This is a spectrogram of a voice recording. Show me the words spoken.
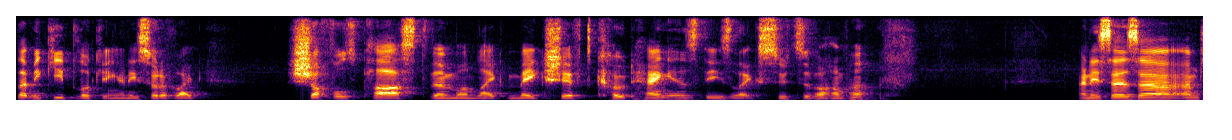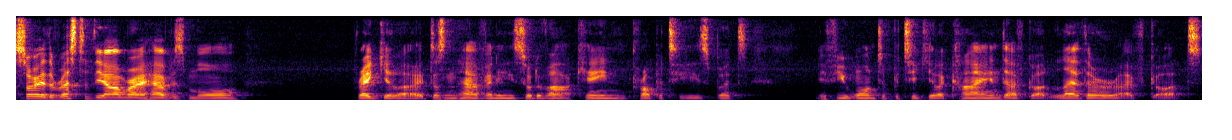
Let me keep looking, and he sort of like shuffles past them on like makeshift coat hangers, these like suits of armor. And he says, uh, I'm sorry, the rest of the armor I have is more regular. It doesn't have any sort of arcane properties, but if you want a particular kind, I've got leather, I've got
